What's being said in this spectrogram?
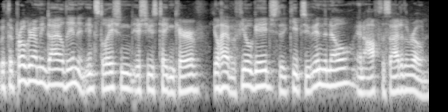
With the programming dialed in and installation issues taken care of, you'll have a fuel gauge that keeps you in the know and off the side of the road.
